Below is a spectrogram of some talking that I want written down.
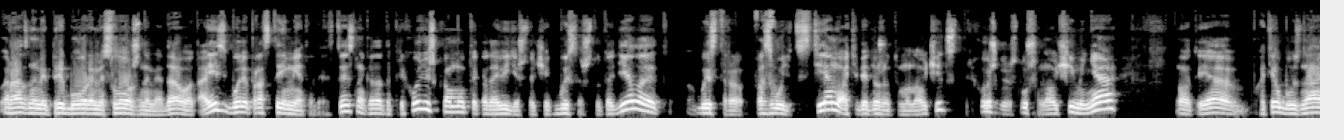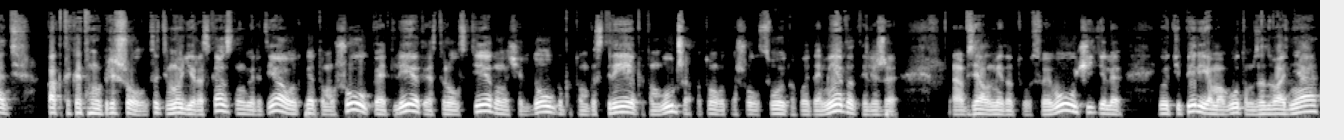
разными приборами сложными, да, вот. А есть более простые методы. Соответственно, когда ты приходишь к кому-то, когда видишь, что человек быстро что-то делает, быстро возводит стену, а тебе нужно этому научиться, ты приходишь говоришь, слушай, научи меня, вот, я хотел бы узнать, как ты к этому пришел. Кстати, многие рассказывают, он говорит, я вот к этому шел пять лет, я строил стену, вначале долго, потом быстрее, потом лучше, а потом вот нашел свой какой-то метод или же э, взял метод у своего учителя, и вот теперь я могу там за два дня,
